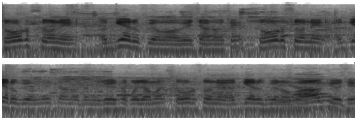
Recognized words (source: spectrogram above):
સોળસો ને અગિયાર રૂપિયામાં વેચાણો છે. સોળસો ને અગિયાર રૂપિયામાં વેચાણો તમે જોઈ શકો છો અમારે સોળસો ને અગિયાર રૂપિયાનો ભાવ કયો છે?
